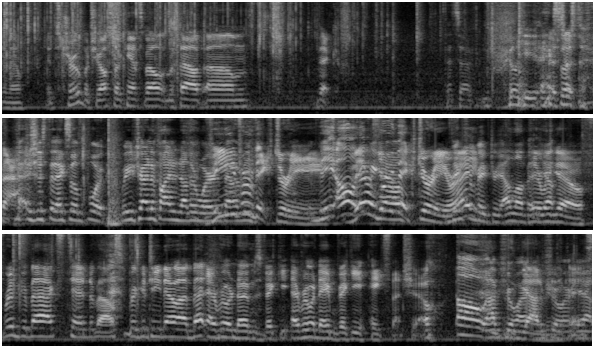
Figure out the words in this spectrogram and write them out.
you know, it's true. But you also can't spell it without um, Vic. That's a really excellent. just a fact. It's just an excellent point. Were you trying to find another word? V for be- victory. V- oh, Vic there we for go. victory, Vic right? for victory. I love it. There Yep. we go. Frigibax, Tandemaus, Brigatino. I bet everyone names Vicky. Everyone named Vicky hates that show. Oh, I'm sure. I'm sure. Yeah.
